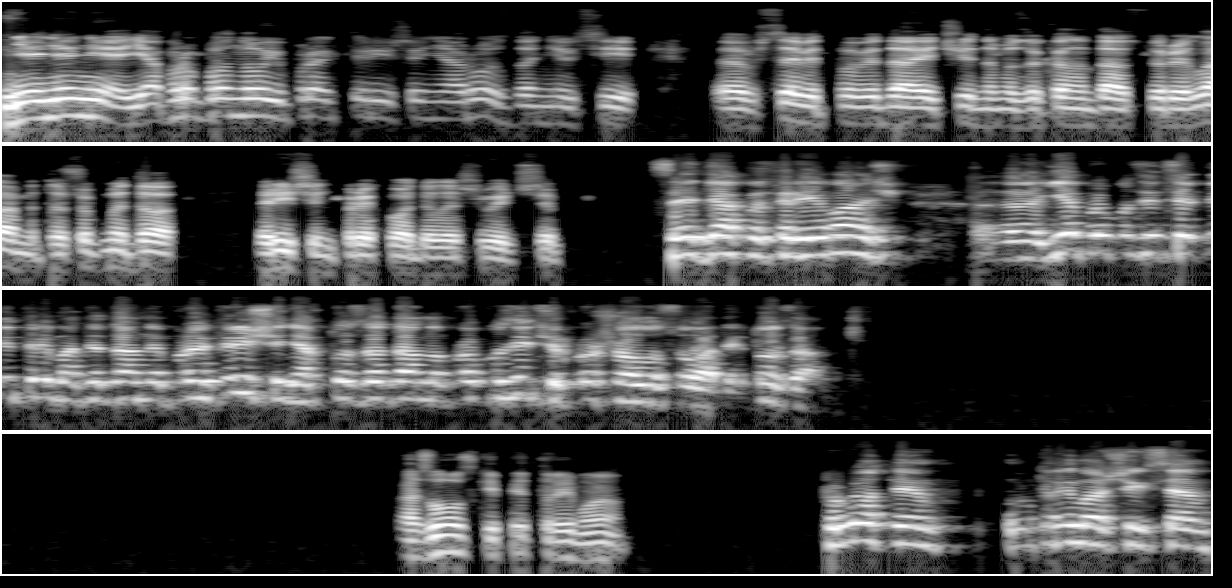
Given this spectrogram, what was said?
Ні, ні, ні. Я пропоную проекти рішення роздані всі, е, все відповідає чинному законодавству регламенту, щоб ми до рішень приходили швидше. Все, дякую, Сергій Іванович. Е, Є пропозиція підтримати даний проект рішення. Хто за дану пропозицію, прошу голосувати. Хто за? Козловський підтримую. Проти? Утримавшихся?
